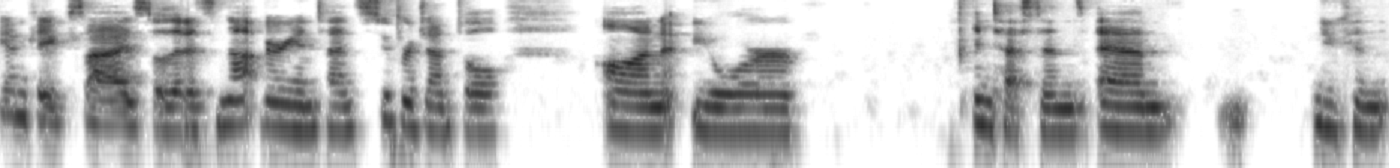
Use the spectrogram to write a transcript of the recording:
pancake size so that it's not very intense, super gentle on your intestines. And you can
